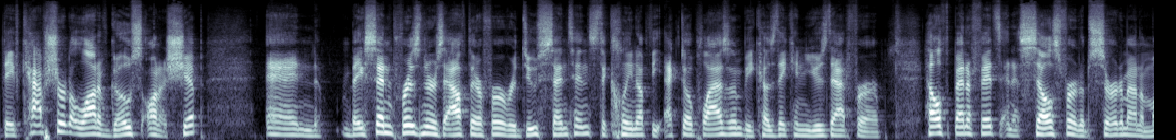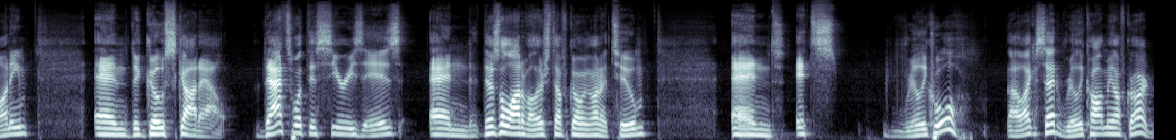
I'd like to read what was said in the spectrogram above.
they've captured a lot of ghosts on a ship, and they send prisoners out there for a reduced sentence to clean up the ectoplasm because they can use that for health benefits and it sells for an absurd amount of money. And the ghosts got out. That's what this series is. And there's a lot of other stuff going on it too. And it's really cool. Uh, like I said, really caught me off guard.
